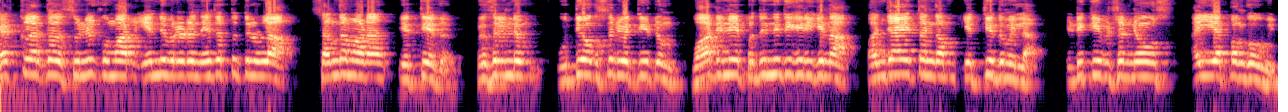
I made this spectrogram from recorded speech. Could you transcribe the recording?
head clerk Sunil Kumar എന്നിവരുടെ നേതൃത്വത്തിലുള്ള സംഘമാണ് എത്തിയത്. പ്രസിഡന്റും ഉദ്യോഗസ്ഥരും എത്തിയിട്ടും വാർഡിനെ പ്രതിനിധീകരിക്കുന്ന പഞ്ചായത്ത് അംഗം എത്തിയതുമില്ല. Idukki vision news Ayyappan Kovil.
